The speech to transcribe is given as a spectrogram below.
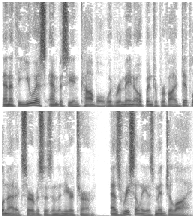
and that the U.S. Embassy in Kabul would remain open to provide diplomatic services in the near term as recently as mid July.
